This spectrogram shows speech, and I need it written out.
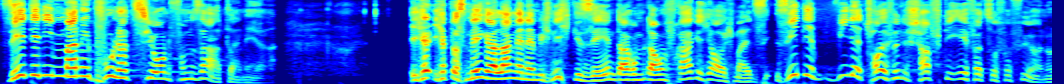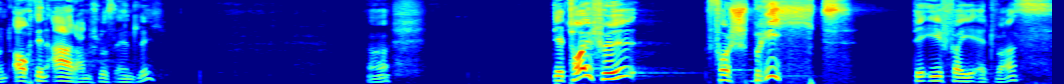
Seht ihr die Manipulation vom Satan her? Ich, ich habe das mega lange nämlich nicht gesehen, darum, darum frage ich euch mal, seht ihr, wie der Teufel es schafft, die Eva zu verführen und auch den Adam schlussendlich? Ja. Der Teufel verspricht der Eva etwas,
